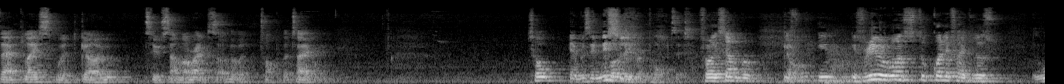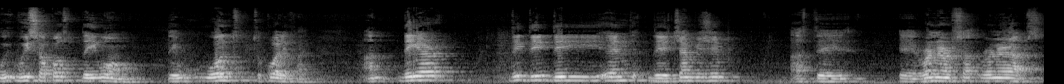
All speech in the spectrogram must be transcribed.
their place would go to San Lorenzo, who are top of the table. So, It was initially reported. for example, if, if, if River wants to qualify, because we, we suppose they won, they want to qualify, and they are they, they, they end the championship as the uh, runners runner ups,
